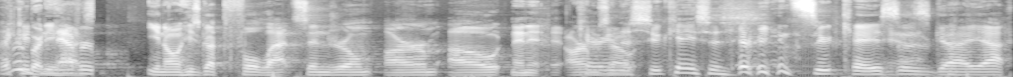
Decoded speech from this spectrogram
Everybody I could never has. You know, he's got full lat syndrome, arm out, and it, arms carrying out the suitcases. carrying suitcases guy yeah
